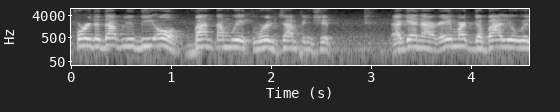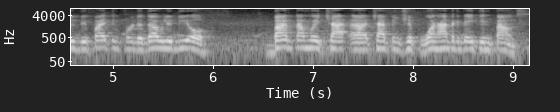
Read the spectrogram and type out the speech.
for the WBO Bantamweight World Championship. Again, uh, Raymart Gabalio will be fighting for the WBO Bantamweight cha- uh, Championship 118 pounds.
